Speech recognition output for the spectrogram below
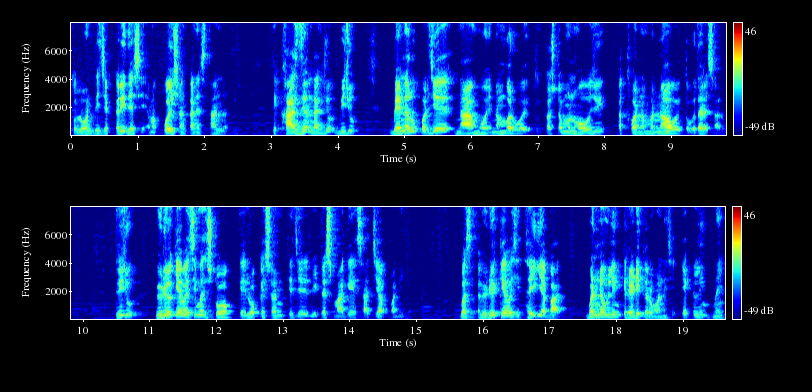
તો લોન રિજેક્ટ કરી દેશે, એમાં કોઈ શંકાને સ્થાન નથી. તે ખાસ ધ્યાન રાખજો. બીજું બેનર ઉપર જે નામ હોય નંબર હોય, તો કસ્ટમરનો હોવો જોઈએ અથવા નંબર ન હોય, તો વધારે સારું. ત્રીજું વીડિયો કેવાયસીમાં સ્ટોક કે લોકેશન કે જે ડિટેલ્સ માગે સાચી આપવાની છે. બસ વીડિયો કેવાયસી થઈ ગયા બાદ બંને લિંક રેડી કરવાની છે. એક લિંક નહીં.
